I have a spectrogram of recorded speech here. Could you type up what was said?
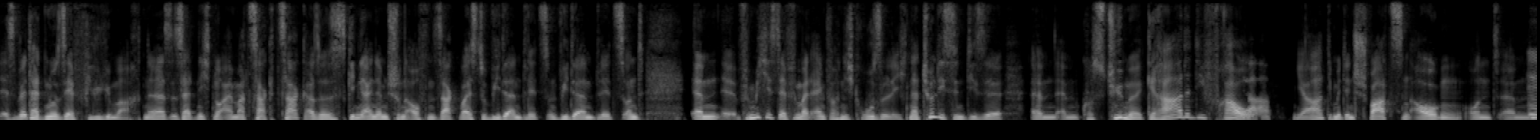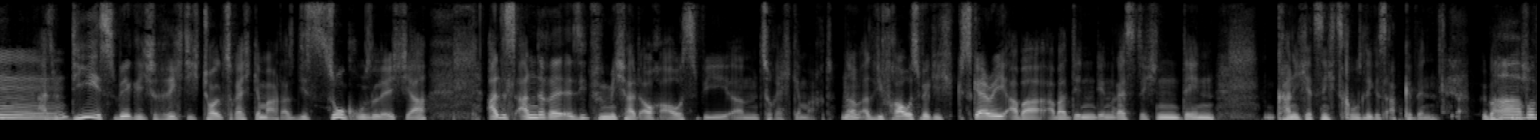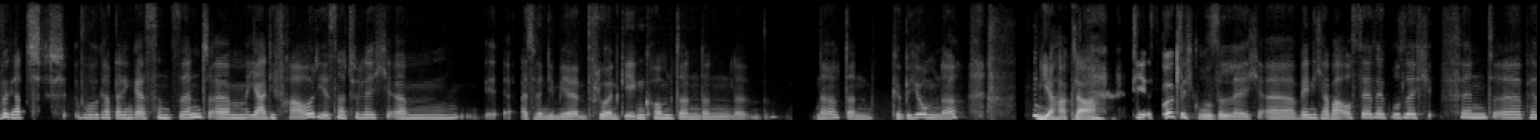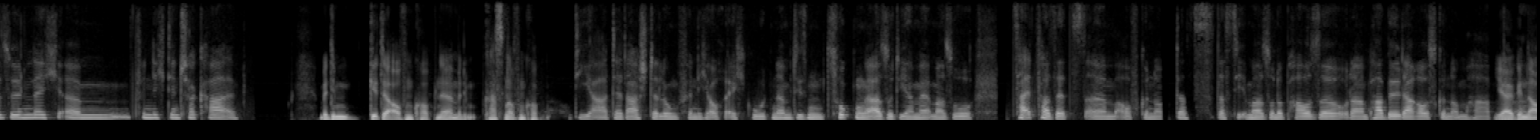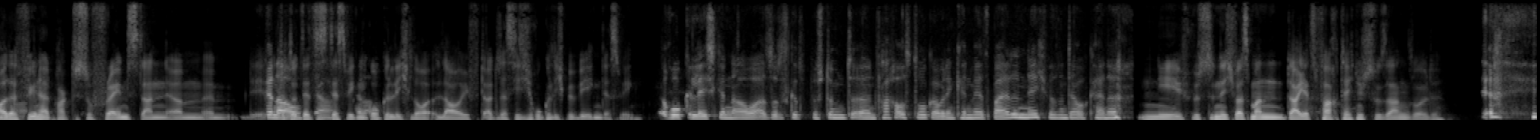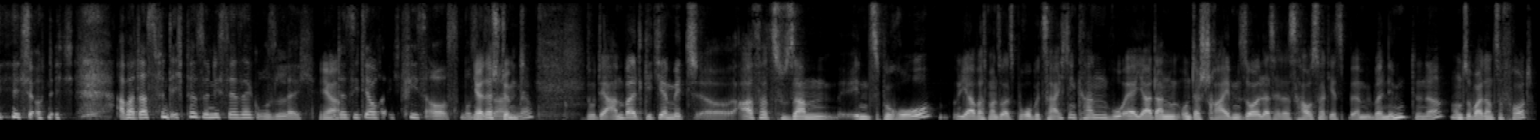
Es wird halt nur sehr viel gemacht. Ne? Es ist halt nicht nur einmal zack, zack. Also es ging einem schon auf den Sack, weißt du, wieder ein Blitz und wieder ein Blitz. Und ähm, für mich ist der Film halt einfach nicht gruselig. Natürlich sind diese ähm, ähm, Kostüme, gerade die Frau, ja ja, die mit den schwarzen Augen und ähm, mm. also die ist wirklich richtig toll zurechtgemacht. Also die ist so gruselig, ja. Alles andere sieht für mich halt auch aus wie ähm, zurechtgemacht. Ne? Also die Frau ist wirklich scary, aber aber den den restlichen, den kann ich jetzt nichts Gruseliges abgewinnen. Überhaupt ah, nicht. Wo wir gerade wo wir gerade bei den Gästen sind, ähm, ja, die Frau, die ist natürlich, ähm, also wenn die mir im Flur entgegenkommt, dann dann äh, ne, dann kippe ich um, ne? Ja, klar. Die ist wirklich gruselig. Äh, wen ich aber auch sehr, sehr gruselig finde, äh, persönlich, ähm, finde ich den Schakal. Mit dem Gitter auf dem Kopf, ne? Mit dem Kasten auf dem Kopf. Die Art der Darstellung finde ich auch echt gut, ne? Mit diesem Zucken, also die haben ja immer so zeitversetzt ähm, aufgenommen, dass, dass die immer so eine Pause oder ein paar Bilder rausgenommen haben. Ja, genau, da fehlen halt praktisch so Frames dann, ähm, ähm genau, dass ja, es deswegen genau. ruckelig läuft, also dass sie sich ruckelig bewegen deswegen. Ruckelig, genau, also das gibt bestimmt äh, einen Fachausdruck, aber den kennen wir jetzt beide nicht, wir sind ja auch keine. Nee, ich wüsste nicht, was man da jetzt fachtechnisch zu sagen sollte. ich auch nicht. Aber das finde ich persönlich sehr, sehr gruselig. Ja. Und der sieht ja auch echt fies aus, muss Ja, ich das sagen. stimmt. Ne? So, der Anwalt geht ja mit äh, Arthur zusammen ins Büro, ja, was man so als Büro bezeichnen kann, wo er ja dann unterschreiben soll, dass er das Haushalt jetzt ähm, übernimmt, ne? Und so weiter und so fort.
